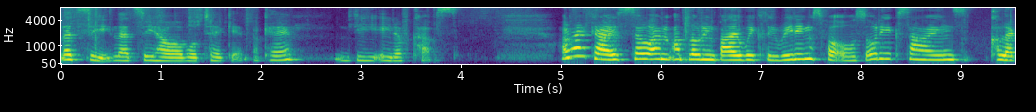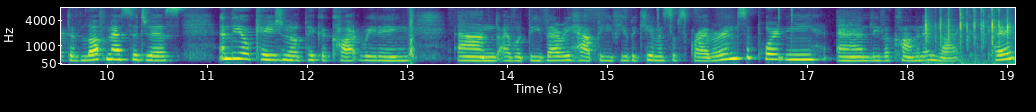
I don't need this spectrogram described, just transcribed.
Let's see, let's see how I will take it, okay? The Eight of Cups. Alright guys, so I'm uploading bi-weekly readings for all zodiac signs, collective love messages, and the occasional pick a card reading. And I would be very happy if you became a subscriber and support me and leave a comment and like, okay?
